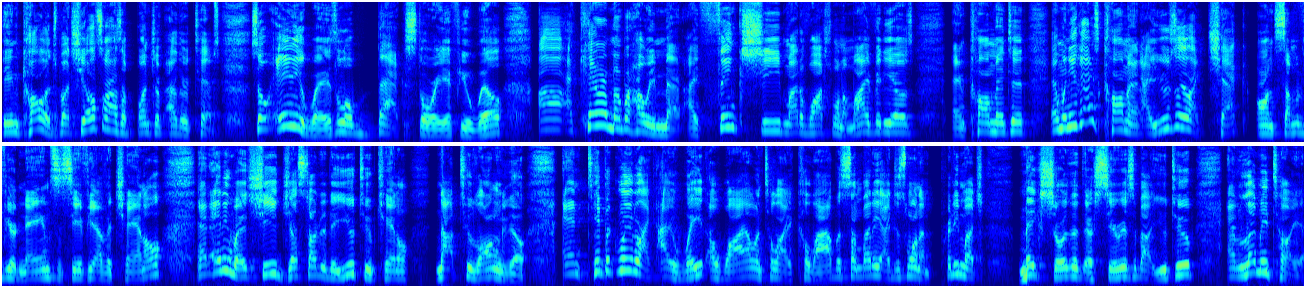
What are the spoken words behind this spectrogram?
in college, but she also has a bunch of other tips. So anyways, a little backstory, if you will. Uh, I can't remember how we met. I think she might have watched one of my videos and commented. And when you guys comment, I usually like check on some of your names to see if you have a channel. And anyways, she just started a YouTube channel not too long ago. And typically, like, I wait a while until I collab with somebody. I just wanna pretty much make sure that they're serious about YouTube. And let me tell you,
